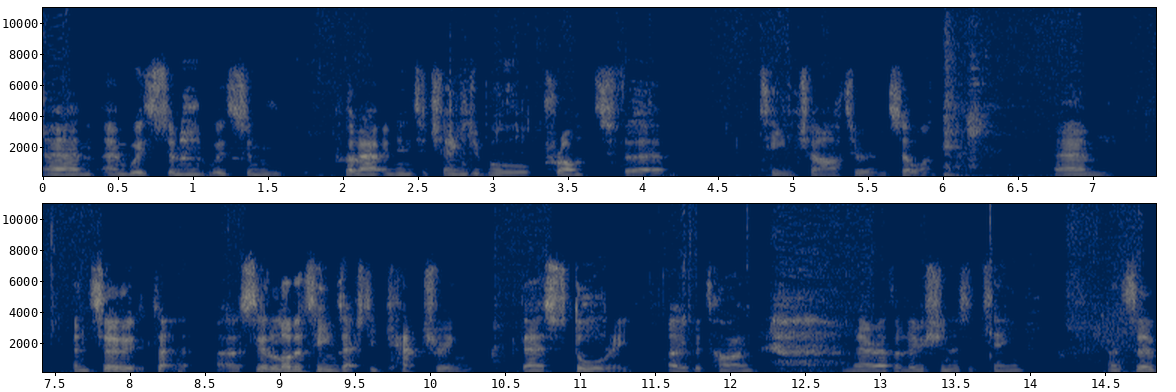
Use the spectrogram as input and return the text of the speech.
um, and with some with some pull out and interchangeable prompts for team charter and so on. Um, and so I see a lot of teams actually capturing their story over time and their evolution as a team. And so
